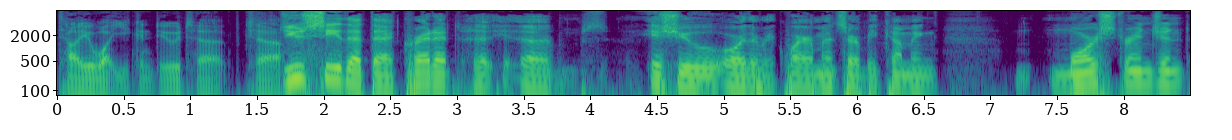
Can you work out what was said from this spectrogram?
tell you what you can do to. to do you see that that credit uh, uh, issue or the requirements are becoming more stringent,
